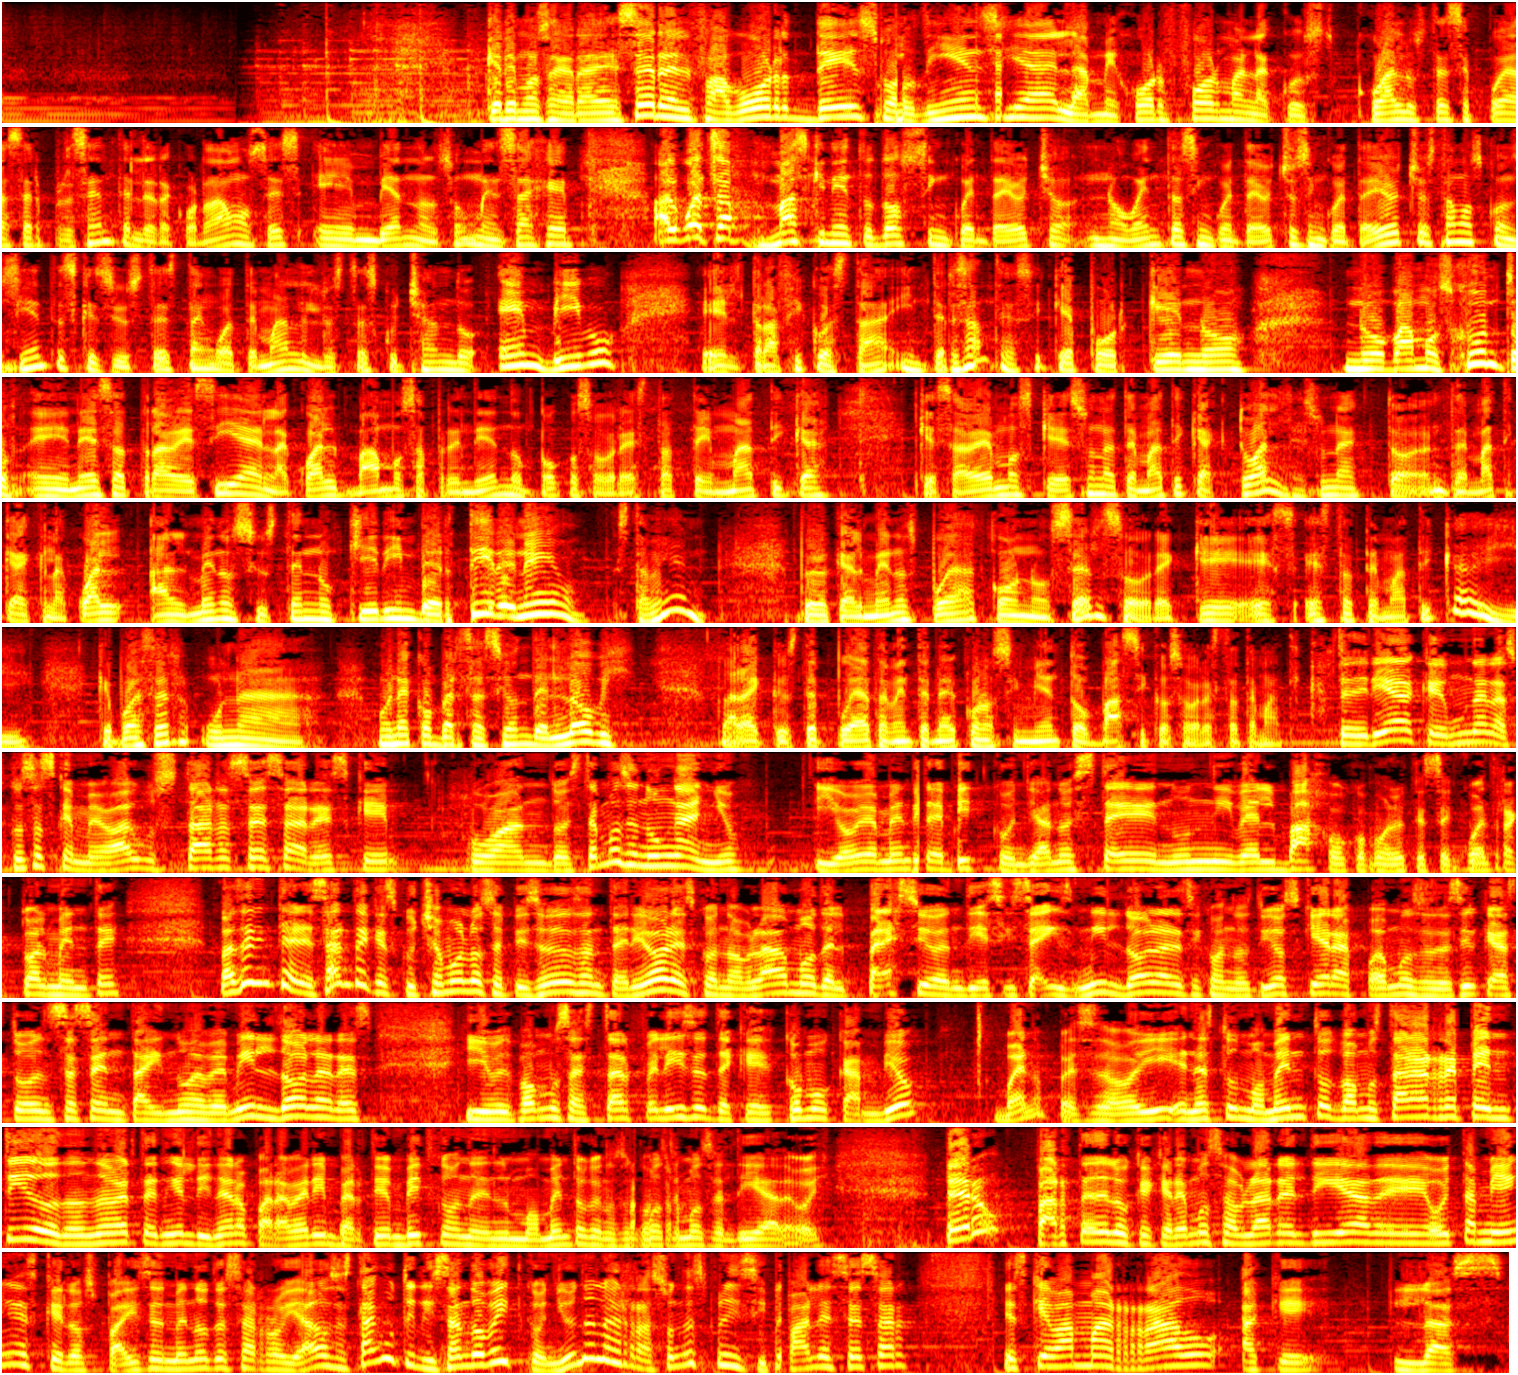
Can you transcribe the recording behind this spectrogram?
Queremos agradecer el favor de su audiencia. La mejor forma en la cual usted se puede hacer presente, le recordamos, es enviándonos un mensaje al WhatsApp más 502 58 90 58 58. Estamos conscientes que si usted está en Guatemala y lo está escuchando en vivo, el tráfico está interesante. Así que, ¿por qué no, no vamos juntos en esa travesía en la cual vamos aprendiendo un poco sobre esta temática que sabemos que es una temática actual, es una temática que la cual, al menos si usted no quiere invertir en ello, está bien, pero que al menos pueda conocer sobre qué es esta temática y que pueda ser una, una conversación de lobby para que usted pueda también tener conocimiento básico sobre esta temática. Te diría que una de las cosas que me va a gustar, César, es que cuando estemos en un año y obviamente Bitcoin ya no esté en un nivel bajo como el que se encuentra actualmente, va a ser interesante que escuchemos los episodios anteriores cuando hablábamos del precio en 16 mil dólares y cuando Dios quiera podemos decir que ya estuvo en 69 mil dólares y vamos a estar felices de que cómo cambió. Bueno, pues hoy en estos momentos vamos a estar arrepentidos de no haber tenido el dinero para haber invertido en Bitcoin en el momento que nos encontramos el día de hoy. Pero parte de lo que queremos hablar el día de hoy también es que los países menos desarrollados están utilizando Bitcoin y una de las razones principales, César, es que va amarrado a que las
